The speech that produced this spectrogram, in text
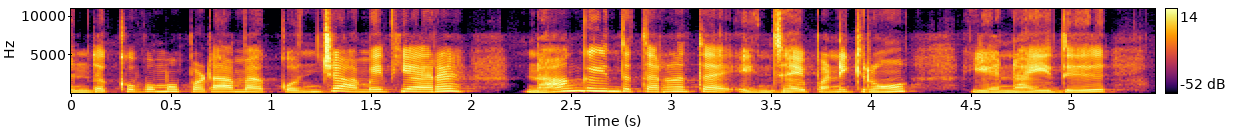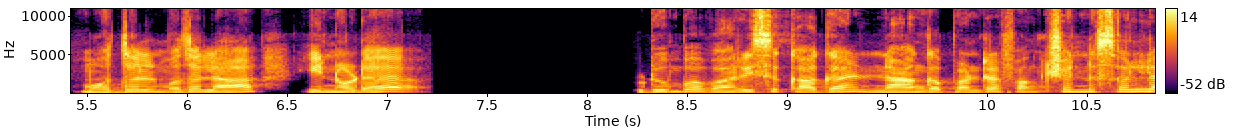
எந்த கோபமும் படாமல் கொஞ்சம் அமைதியாகிற நாங்கள் இந்த தருணத்தை என்ஜாய் பண்ணிக்கிறோம். ஏன்னா இது முதல் முதலாக என்னோட குடும்ப வாரிசுக்காக நாங்கள் பண்ணுற ஃபங்க்ஷன்னு சொல்ல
